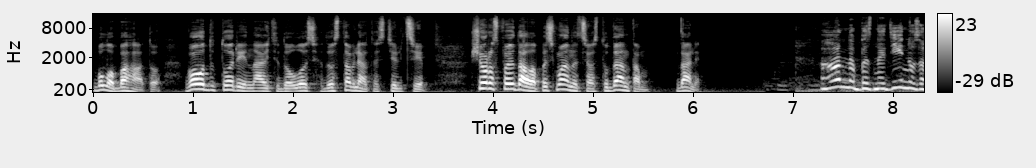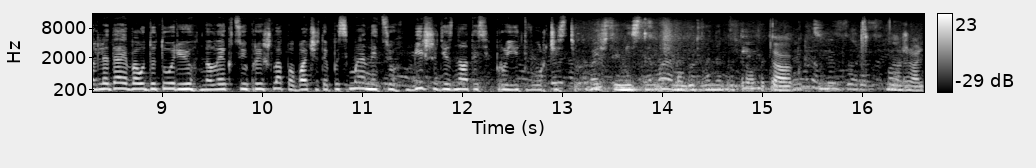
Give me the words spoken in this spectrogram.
було багато. В аудиторії навіть довелось доставляти стільці. Що розповідала письменниця студентам? Далі. Ганна безнадійно заглядає в аудиторію. На лекцію прийшла побачити письменницю, більше дізнатись про її творчість. Бачите, місць немає, мабуть, ви не потрапите. Так, на жаль.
